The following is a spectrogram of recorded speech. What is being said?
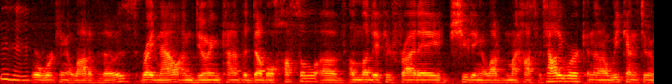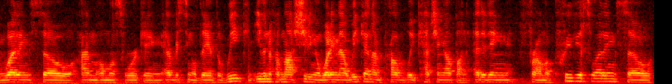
Mm-hmm. We're working a lot of those. Right now, I'm doing kind of the double hustle of a Monday through Friday shooting a lot of my hospitality work, and then on weekends doing weddings. So I'm almost working every single day of the week. Even if I'm not shooting a wedding that weekend, I'm probably catching up on editing from a previous wedding. So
